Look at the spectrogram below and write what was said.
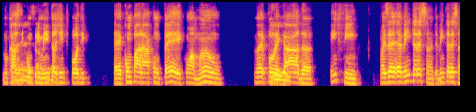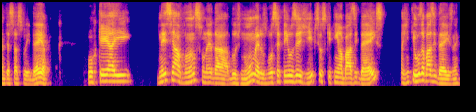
No caso é, de comprimento, exatamente. a gente pode é, comparar com o pé, com a mão, né? Polegada, enfim. Mas é, é bem interessante, é bem interessante essa sua ideia, porque aí nesse avanço né, da, dos números, você tem os egípcios que tinham a base 10, a gente usa a base 10, né?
